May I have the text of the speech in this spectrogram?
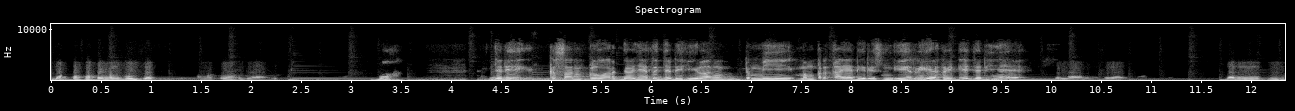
bahkan sampai menggugat sama keluarga. Jadi kesan keluarganya itu jadi hilang demi memperkaya diri sendiri ya Rik ya jadinya ya. benar benar. Dan hmm,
